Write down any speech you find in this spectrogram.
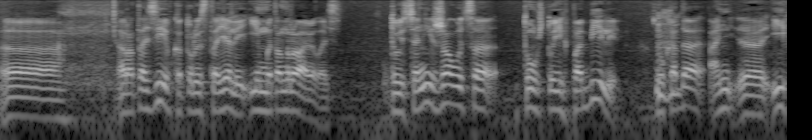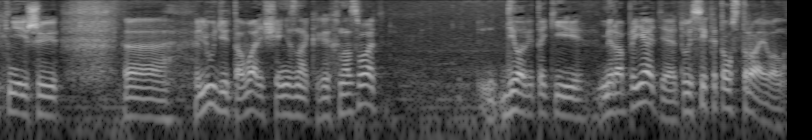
э, ротозеев, которые стояли, им это нравилось. То есть они жалуются в том, что их побили, но когда они, э, ихние же э, люди, товарищи, я не знаю, как их назвать, делали такие мероприятия, то есть их это устраивало.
